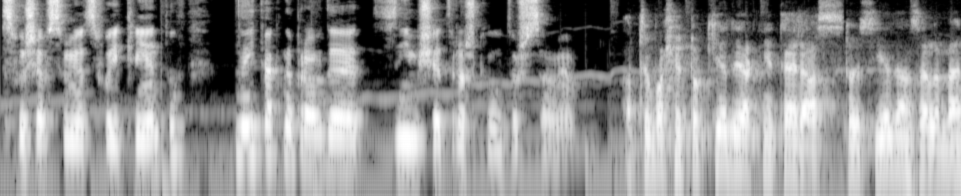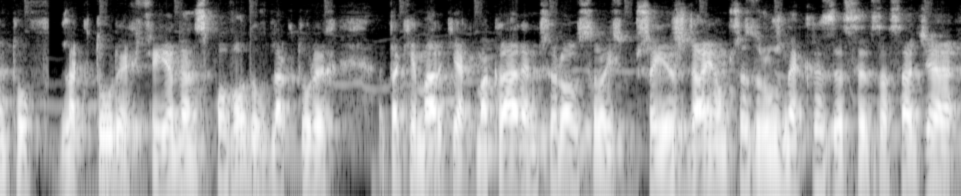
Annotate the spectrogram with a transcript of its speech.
słyszę w sumie od swoich klientów, no i tak naprawdę z nim się troszkę utożsamiam. A czy właśnie to kiedy, jak nie teraz, to jest jeden z elementów, dla których, czy jeden z powodów, dla których takie marki jak McLaren czy Rolls-Royce przejeżdżają przez różne kryzysy w zasadzie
